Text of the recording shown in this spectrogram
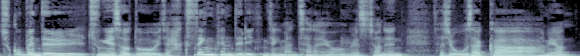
축구 팬들 중에서도 이제 학생 팬들이 굉장히 많잖아요. 음. 그래서 저는 사실 오사카 하면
